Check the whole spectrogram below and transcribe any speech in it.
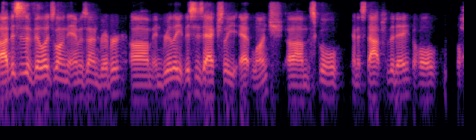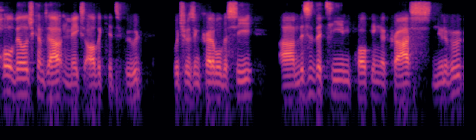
Uh, this is a village along the Amazon River, um, and really, this is actually at lunch. Um, the school kind of stops for the day. The whole the whole village comes out and makes all the kids food, which was incredible to see. Um, this is the team poking across Nunavut.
